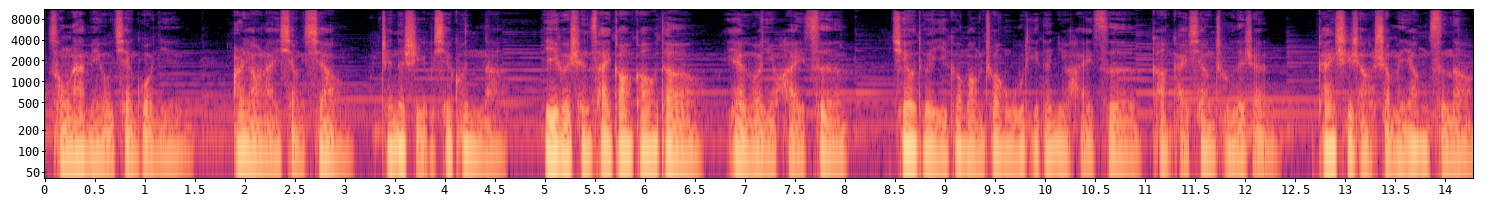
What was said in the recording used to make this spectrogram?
从来没有见过您，而要来想象，真的是有些困难。一个身材高高的燕娥女孩子，却又对一个莽撞无礼的女孩子慷慨相助的人，该是长什么样子呢？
